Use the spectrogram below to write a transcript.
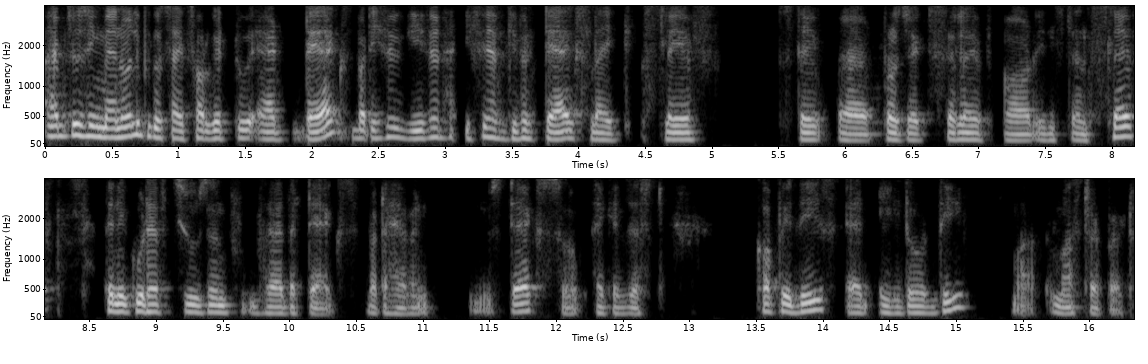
I'm choosing manually because I forget to add tags. But if you given if you have given tags like slave, slave uh, project slave or instance slave, then you could have chosen via the tags. But I haven't used tags, so I can just copy these and include the master part.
